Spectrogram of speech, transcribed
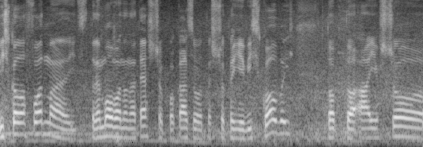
військова форма спрямована на те, щоб показувати, що ти є військовий. Тобто, а якщо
